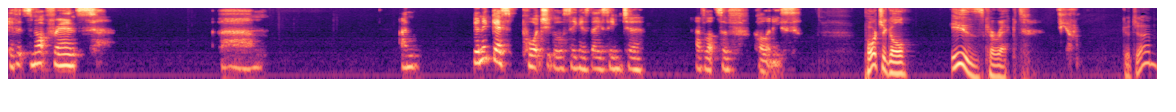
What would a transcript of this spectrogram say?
if it's not France, um, I'm gonna guess Portugal, seeing as they seem to have lots of colonies. Portugal is correct. Good job.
